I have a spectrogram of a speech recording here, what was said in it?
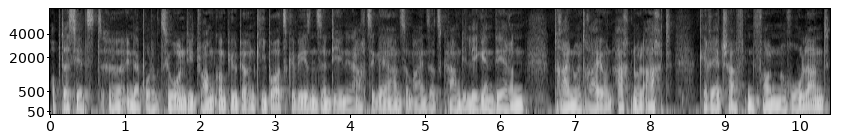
ob das jetzt äh, in der Produktion die Drumcomputer und Keyboards gewesen sind, die in den 80er Jahren zum Einsatz kamen, die legendären 303 und 808 Gerätschaften von Roland,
